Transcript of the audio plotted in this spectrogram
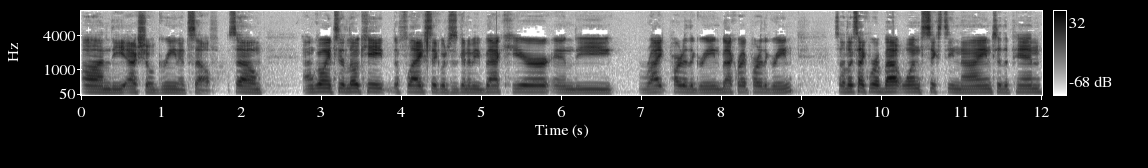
on the actual green itself. So I'm going to locate the flag stick, which is going to be back here in the right part of the green, back right part of the green. So it looks like we're about 169 to the pin.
